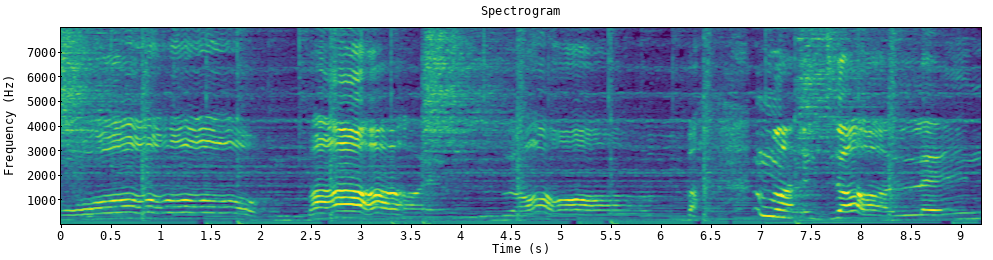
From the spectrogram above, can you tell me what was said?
Oh, my love, my darling,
